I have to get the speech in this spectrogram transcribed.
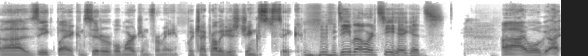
Uh, Zeke by a considerable margin for me, which I probably just jinxed Zeke. Deebo or Tee Higgins? Uh, I will. I,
